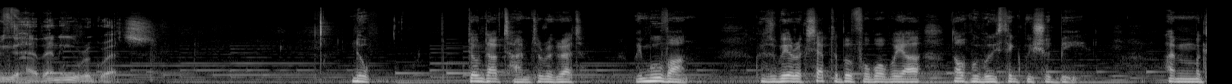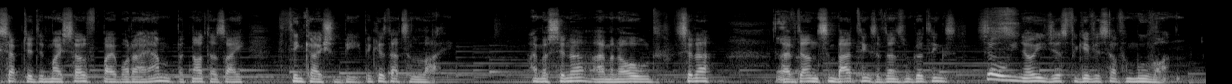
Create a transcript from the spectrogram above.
Do you have any regrets? No, don't have time to regret. We move on because we are acceptable for what we are, not what we think we should be. I'm accepted in myself by what I am, but not as I think I should be, because that's a lie. I'm a sinner, I'm an old sinner. I've done some bad things, I've done some good things. So, you know, you just forgive yourself and move on.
